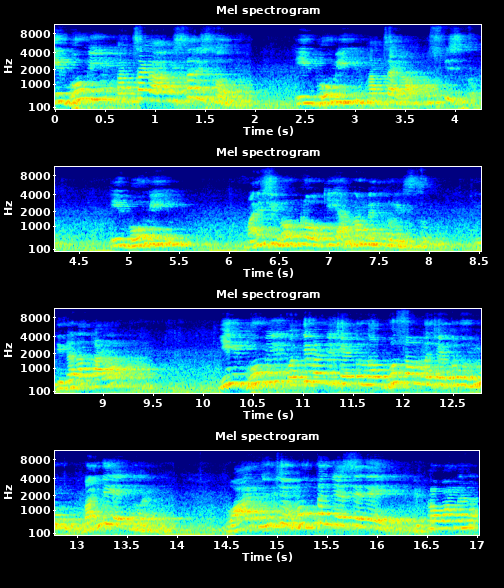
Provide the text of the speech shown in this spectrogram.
ఈ భూమి పచ్చగా విస్తరిస్తుంది. ఈ భూమి పచ్చగా పుష్పిస్తుంది. ఈ భూమి మనిషి నోట్లోకి అన్నం వెతుకునిస్తుంది. ఇస్తుంది ఇది కదా కళ? ఈ భూమి కొద్ది మంది చేతుల్లో భూస్వాముల చేతుల్లో బందీ అయి ఉన్నది వారి నుంచి విముక్తం చేసేదే విప్లవం కదా?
